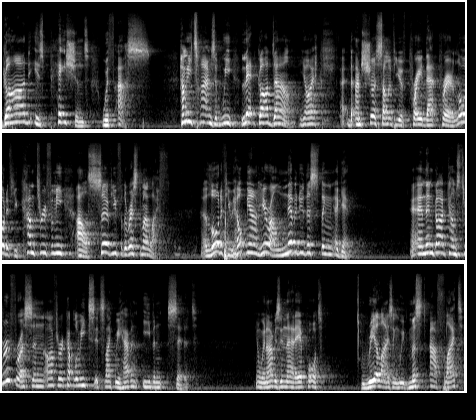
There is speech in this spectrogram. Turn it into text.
God is patient with us. How many times have we let God down? You know, I, I'm sure some of you have prayed that prayer Lord, if you come through for me, I'll serve you for the rest of my life. Uh, Lord, if you help me out here, I'll never do this thing again. And then God comes through for us, and after a couple of weeks, it's like we haven't even said it. You know, when I was in that airport, realizing we've missed our flight,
